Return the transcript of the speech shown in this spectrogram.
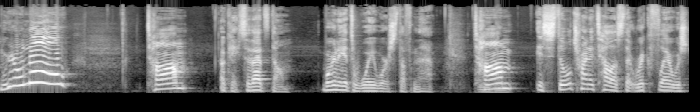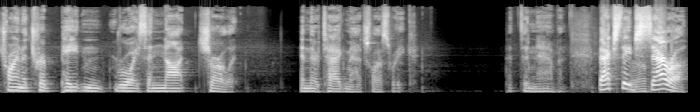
We don't know. Tom, okay, so that's dumb. We're to get to way worse stuff than that. Tom. Is still trying to tell us that Ric Flair was trying to trip Peyton Royce and not Charlotte in their tag match last week. That didn't happen. Backstage, no. Sarah.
